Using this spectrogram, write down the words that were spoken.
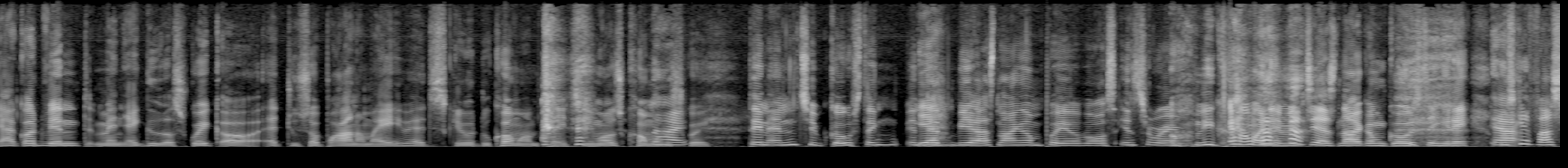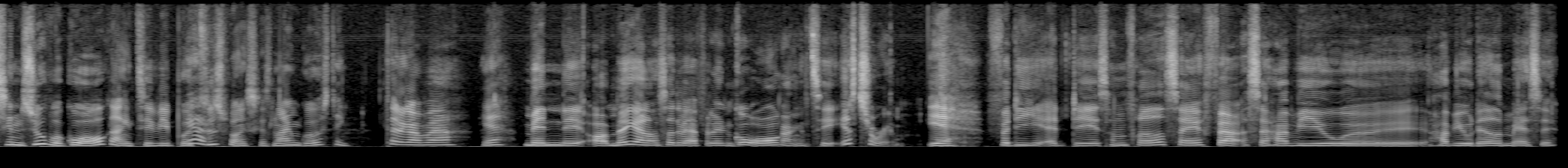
Jeg har godt ventet, men jeg gider sgu ikke, og at du så brænder mig af ved at skrive, at du kommer om tre timer, og så kommer du Nej. sgu ikke. Det er en anden type ghosting, end Ja. den, vi har snakket om på vores Instagram. Og vi kommer nemlig til at snakke om ghosting i dag. Ja. Måske faktisk en super god overgang til, at vi på et Ja. tidspunkt skal snakke om ghosting. Det kan godt være. Ja. Men øh, om ikke andet, så er det i hvert fald en god overgang til Instagram. Ja. Fordi at, øh, som Frede sagde før, så har vi jo, øh, har vi jo lavet en masse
